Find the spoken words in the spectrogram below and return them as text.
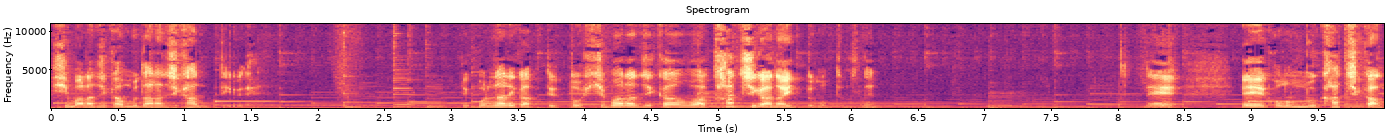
暇な時間、無駄な時間っていうね。で、これ何かっていうと、暇な時間は価値がないって思ってるんですね。で、えー、この無価値観、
